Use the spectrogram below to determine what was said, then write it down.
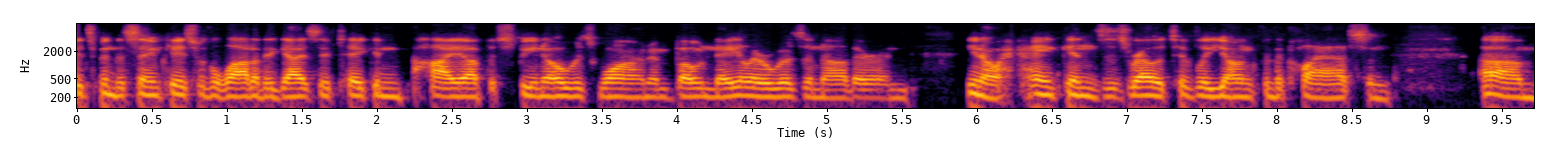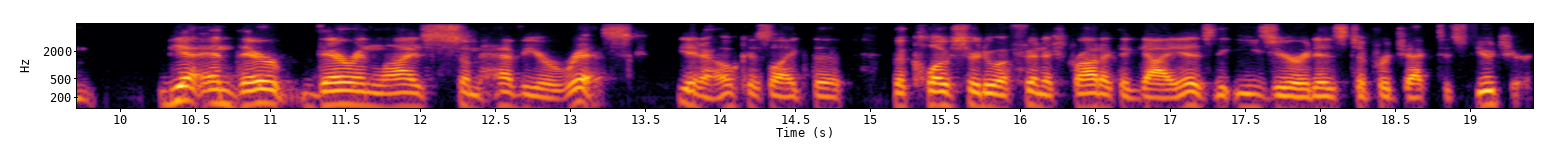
it's been the same case with a lot of the guys they've taken high up. Espino was one and Bo Naylor was another. And, you know, Hankins is relatively young for the class. And um, yeah and there therein lies some heavier risk you know because like the the closer to a finished product a guy is the easier it is to project his future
